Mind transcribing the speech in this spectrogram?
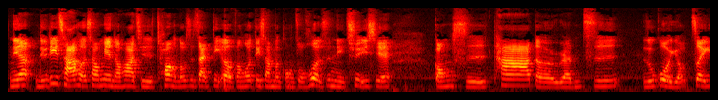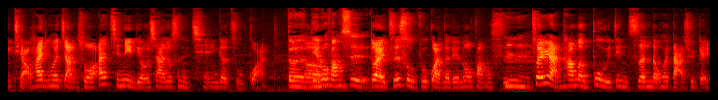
你的履历查核上面的话，其实通常都是在第二份或第三份工作，或者是你去一些公司，他的人资如果有这一条，他一定会叫你说，哎，请你留下就是你前一个主管的联络方式，对直属主管的联络方式。嗯虽然他们不一定真的会打去给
